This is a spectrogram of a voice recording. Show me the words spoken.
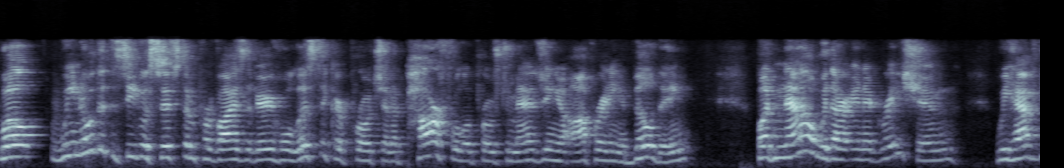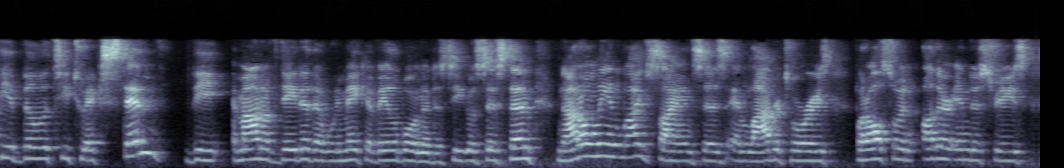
Well, we know that this ecosystem provides a very holistic approach and a powerful approach to managing and operating a building. But now with our integration, we have the ability to extend the amount of data that we make available in the Desigo system, not only in life sciences and laboratories, but also in other industries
